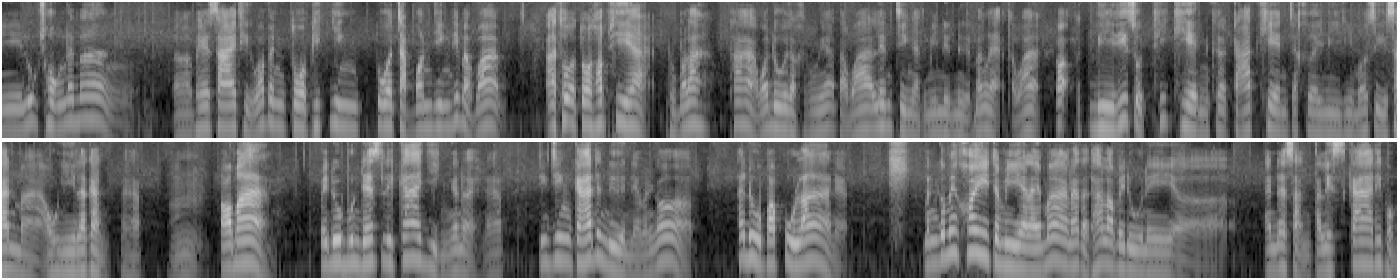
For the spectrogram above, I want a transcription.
มีลูกชงได้บ้าง เออเพซายถือว่าเป็นตัวพลิกยิงตัวจับบอลยิงที่แบบว่าอะตัวตัวท็อปเทียถูกปะล่ะ ถ้าหากว่าดูจากตรงเนี้ยแต่ว่าเล่นจริงอาจจะมีหนืดๆบ้างแหละ แต่ว่าก็ดีที่สุดที่เคนคือการ์ดเคนจะเคยมีทีมอซีซั่นมาเอางี้แล้วกันนะครับอืมต่อมาไปดูบุนเดสลิก้าหญิงกันหน่อยนะครับ จริง ๆ การ์ดอื่นๆเนี่ยมันก็ถ้าดูป๊อปปูล่าเนี่ย มันก็ไม่ค่อยจะมีอะไรมากนะ แต่ถ้าเราไปดูในเอ่อแอนเดอร์สันตาลิสกาที่ผม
